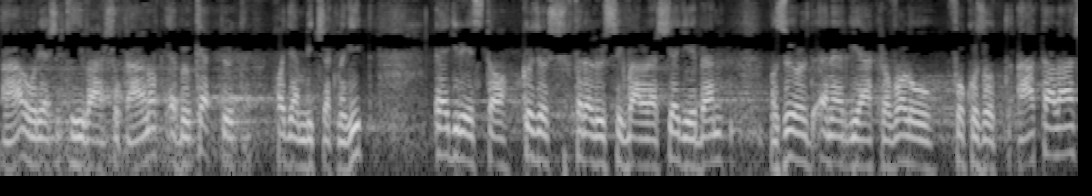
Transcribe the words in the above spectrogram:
áll, óriási kihívások állnak. Ebből kettőt hagy említsek meg itt. Egyrészt a közös felelősségvállalás jegyében a zöld energiákra való fokozott átállás,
